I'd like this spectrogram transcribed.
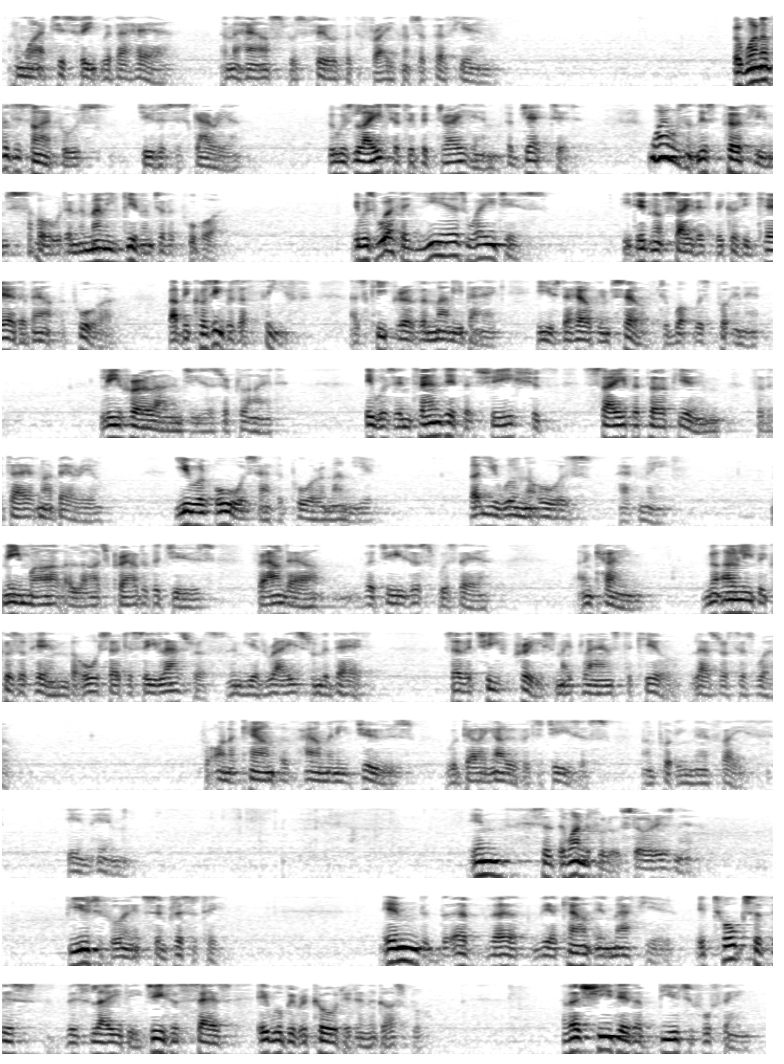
and wiped his feet with her hair, and the house was filled with the fragrance of perfume. But one of the disciples, Judas Iscariot, who was later to betray him, objected. Why wasn't this perfume sold and the money given to the poor? It was worth a year's wages. He did not say this because he cared about the poor, but because he was a thief. As keeper of the money bag, he used to help himself to what was put in it. Leave her alone, Jesus replied. It was intended that she should save the perfume for the day of my burial. You will always have the poor among you, but you will not always have me. Meanwhile, a large crowd of the Jews found out that Jesus was there and came, not only because of him, but also to see Lazarus, whom he had raised from the dead. So the chief priests made plans to kill Lazarus as well. For on account of how many Jews were going over to Jesus, and putting their faith in Him. In, a wonderful little story, isn't it? Beautiful in its simplicity. In the, uh, the, the account in Matthew, it talks of this, this lady. Jesus says it will be recorded in the Gospel. And that she did a beautiful thing.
